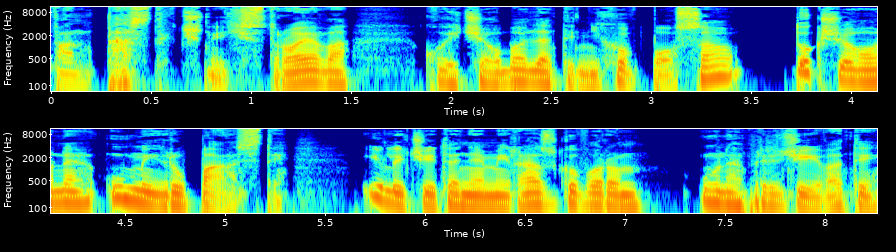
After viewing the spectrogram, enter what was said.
fantastičnih strojeva koji će obavljati njihov posao, dok će one u miru pasti ili čitanjem i razgovorom unapređivati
